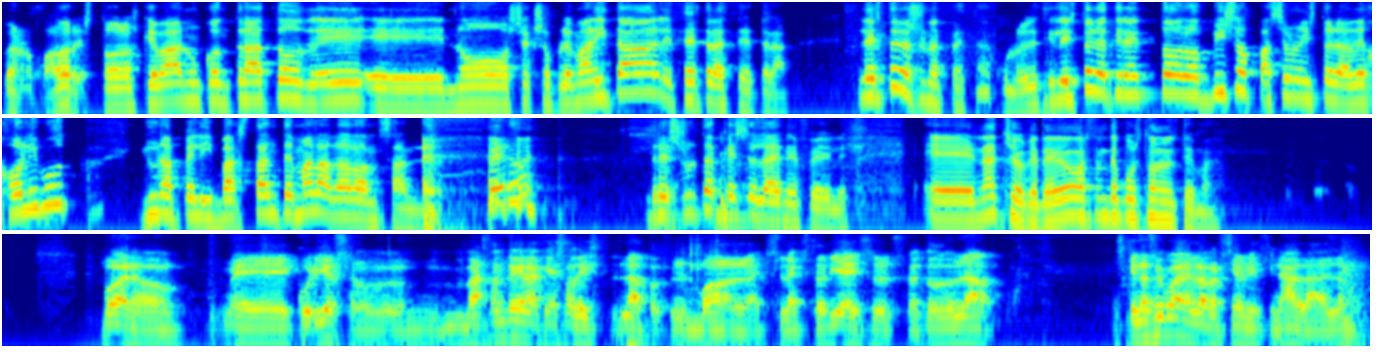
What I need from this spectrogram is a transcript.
bueno, los jugadores, todos los que van, un contrato de eh, no sexo premarital, etcétera, etcétera. La historia es un espectáculo, es decir, la historia tiene todos los visos para ser una historia de Hollywood y una peli bastante mala de Adam Sandler, pero resulta que es en la NFL. Eh, Nacho, que te veo bastante puesto en el tema. Bueno, eh, curioso. Bastante gracias a la, la- la- la historia y so- sobre todo la. Es que no sé cuál es la versión original, la, la-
